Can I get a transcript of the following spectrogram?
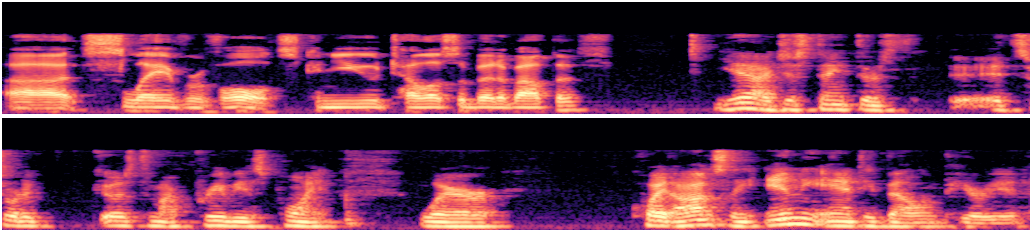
uh, slave revolts. Can you tell us a bit about this? Yeah, I just think there's, it sort of goes to my previous point where, quite honestly, in the antebellum period,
